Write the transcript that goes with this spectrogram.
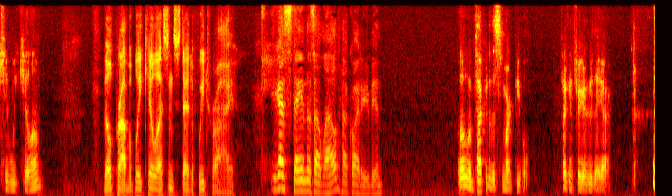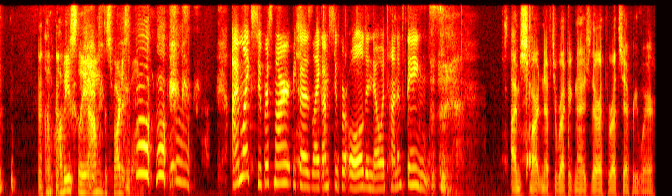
Can we kill them? They'll probably kill us instead if we try. You guys saying this out loud? How quiet are you being? Oh, I'm talking to the smart people. If I can figure out who they are. Um, obviously, I'm the smartest one. I'm like super smart because like I'm super old and know a ton of things. I'm smart enough to recognize there are threats everywhere.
